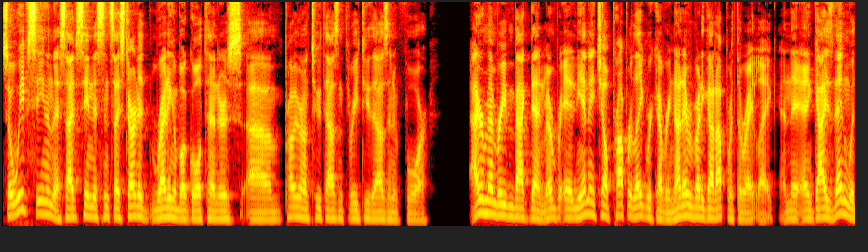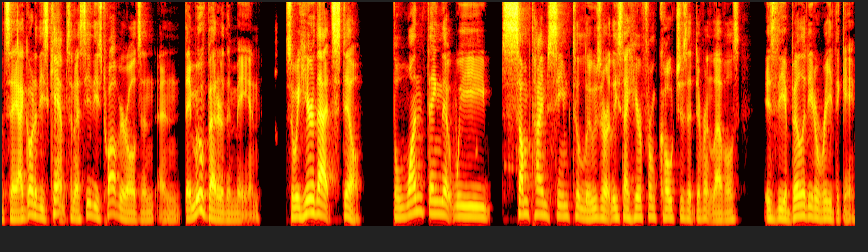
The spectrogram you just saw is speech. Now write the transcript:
so we've seen in this i've seen this since i started writing about goaltenders um, probably around 2003 2004 I remember even back then, remember in the NHL, proper leg recovery, not everybody got up with the right leg. And they, and guys then would say, I go to these camps and I see these 12 year olds and, and they move better than me. And so we hear that still. The one thing that we sometimes seem to lose, or at least I hear from coaches at different levels, is the ability to read the game,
